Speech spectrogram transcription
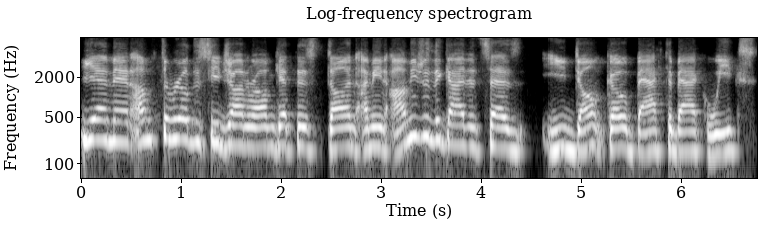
Yeah, man, I'm thrilled to see Jon Rahm get this done. I mean, I'm usually the guy that says you don't go back to back weeks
